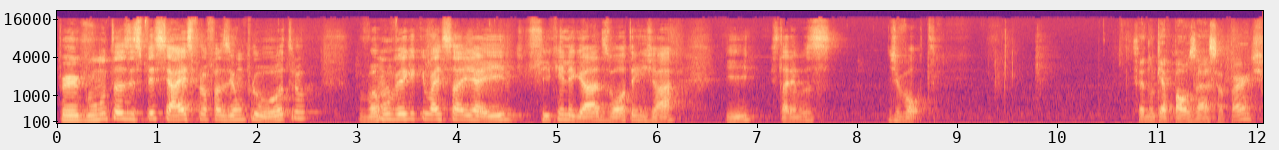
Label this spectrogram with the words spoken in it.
perguntas especiais pra fazer um pro outro. Vamos ver o que, que vai sair aí. Fiquem ligados, voltem já e estaremos de volta. Você não quer pausar essa parte?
